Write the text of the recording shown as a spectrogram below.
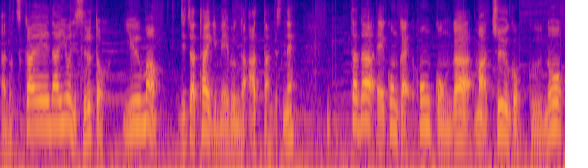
あの使えないようにするという、まあ、実は大義名分があったんですね。ただ、え今回、香港が、まあ、中国の、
